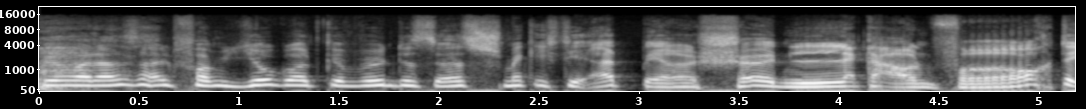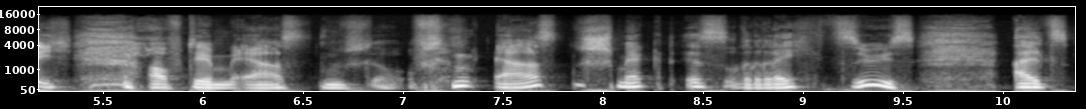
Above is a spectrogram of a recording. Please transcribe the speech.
Wie man das halt vom Joghurt gewöhnt ist. Zuerst schmecke ich die Erdbeere schön lecker und fruchtig. Auf dem ersten, auf dem ersten schmeckt es recht süß. Als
